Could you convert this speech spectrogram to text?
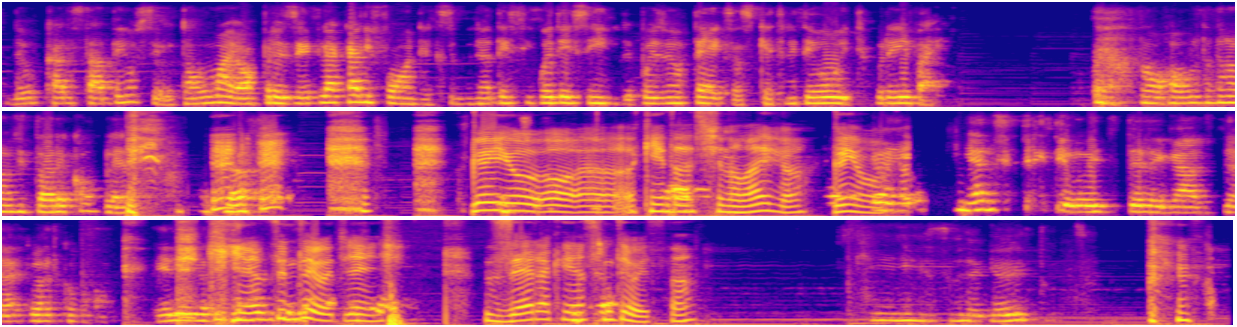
Entendeu? Cada estado tem o seu. Então o maior, por exemplo, é a Califórnia, que se não me engano tem 55. Depois vem o Texas, que é 38, por aí vai. Então, o Romulo tá dando uma vitória completa. Ganhou, ó. Quem tá assistindo a live, ó. Ganhou. Ganhou 538 delegados, de acordo com o Romulo. Ele ainda tem 538, gente. 0 a 538, tá? Que isso, já ganhei tudo.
